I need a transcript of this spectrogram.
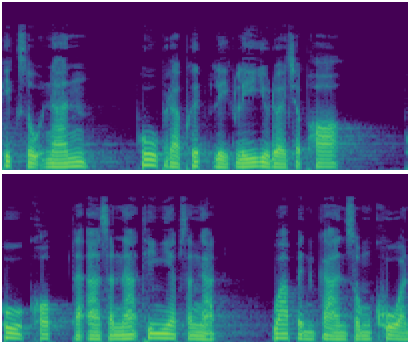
ภิกษุนั้น ผู้ประพฤติหลีกลีอยู่โดยเฉพาะ ผู้คบแต่อาสนะที่เงียบสงัด ว่าเป็นการสมควร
